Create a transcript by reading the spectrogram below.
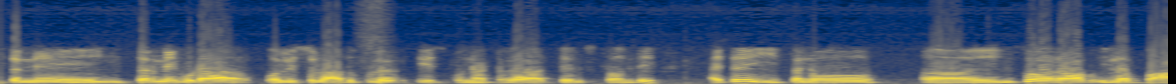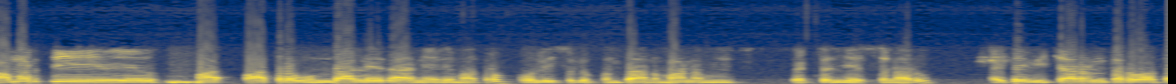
ఇతన్ని ఇద్దరిని కూడా పోలీసులు అదుపులోకి తీసుకున్నట్టుగా తెలుస్తోంది. అయితే ఇతను ఇంకో ఇలా బామర్తి పాత్ర ఉందా లేదా అనేది మాత్రం పోలీసులు కొంత అనుమానం వ్యక్తం చేస్తున్నారు. అయితే విచారణ తర్వాత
